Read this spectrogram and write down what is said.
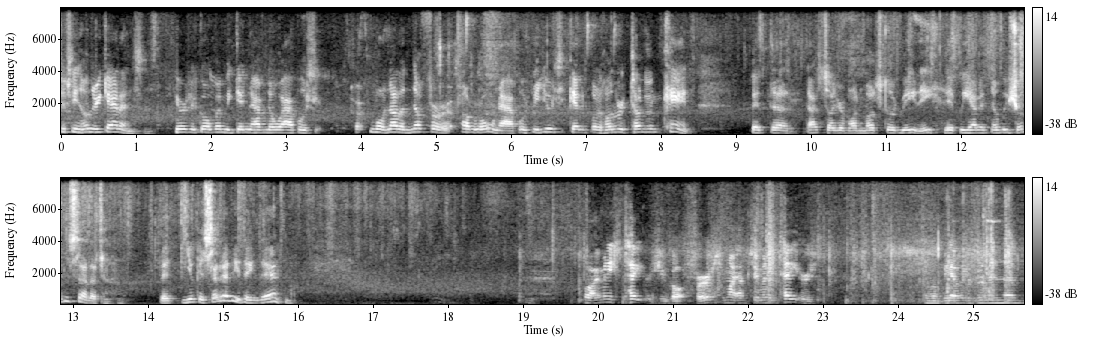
1,500 gallons years ago when we didn't have no apples, well, not enough for our own apples, we used to get about 100 ton from Kent. But uh, that cider wasn't much good, really. If we had it now, we shouldn't sell it. But you can sell anything then. Well, how many taters you got first? You might have too many taters. You won't be able to put them in them.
